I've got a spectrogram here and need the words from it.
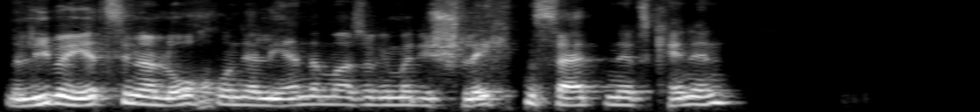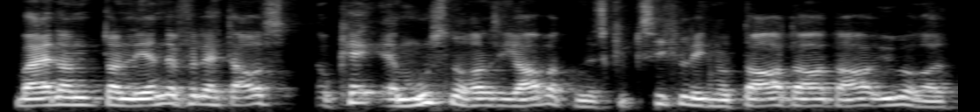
Na, lieber jetzt in ein Loch und er lernt einmal, sage ich mal, die schlechten Seiten jetzt kennen. Weil dann, dann lernt er vielleicht aus, okay, er muss noch an sich arbeiten. Es gibt sicherlich noch da, da, da, überall.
